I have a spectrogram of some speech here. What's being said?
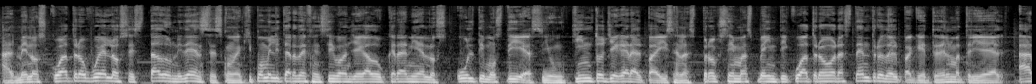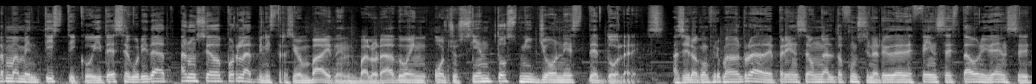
Al menos cuatro vuelos estadounidenses con equipo militar defensivo han llegado a Ucrania en los últimos días y un quinto llegará al país en las próximas 24 horas dentro del paquete del material armamentístico y de seguridad anunciado por la administración Biden, valorado en 800 millones de dólares. Así lo ha confirmado en rueda de prensa un alto funcionario de defensa estadounidense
